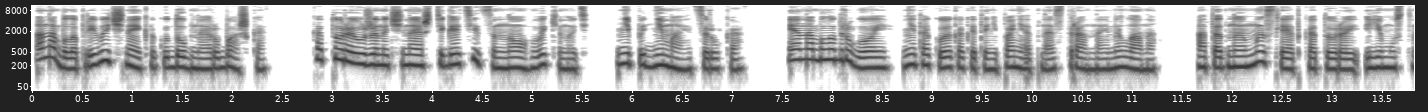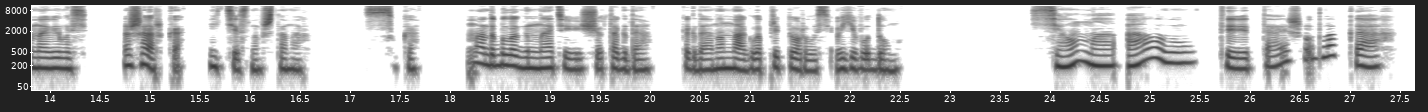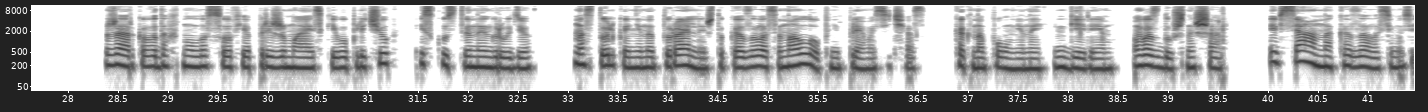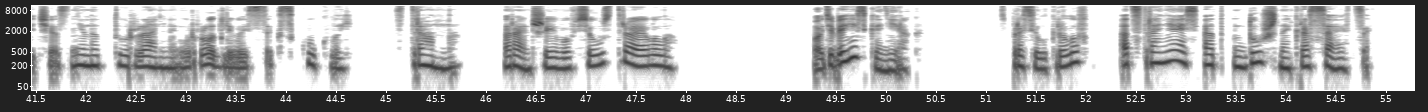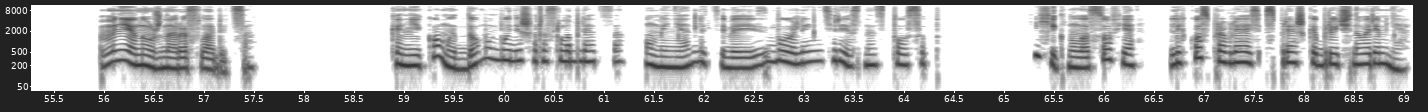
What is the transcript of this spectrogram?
Она была привычной, как удобная рубашка, которой уже начинаешь тяготиться, но выкинуть не поднимается рука. И она была другой, не такой, как эта непонятная странная Милана, от одной мысли, от которой ему становилось жарко и тесно в штанах. Сука, надо было гнать ее еще тогда, когда она нагло приперлась в его дом. «Сёма, ау, ты витаешь в облаках!» Жарко выдохнула Софья, прижимаясь к его плечу искусственной грудью, настолько ненатуральной, что казалось, она лопнет прямо сейчас, как наполненный гелием воздушный шар. И вся она казалась ему сейчас ненатуральной, уродливой секс-куклой. Странно, раньше его все устраивало. «У тебя есть коньяк?» — спросил Крылов, отстраняясь от душной красавицы. «Мне нужно расслабиться». «Коньяком и дома будешь расслабляться. У меня для тебя есть более интересный способ». Хихикнула Софья, легко справляясь с пряжкой брючного ремня.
